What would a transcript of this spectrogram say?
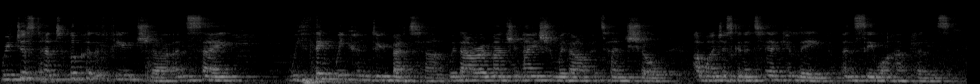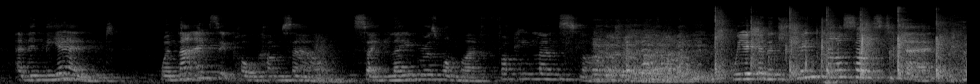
We've just had to look at the future and say, we think we can do better with our imagination, with our potential. and we're just going to take a leap and see what happens? And in the end, when that exit poll comes out saying Labour has won by a fucking landslide, we are going to drink ourselves to death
